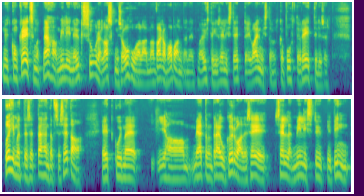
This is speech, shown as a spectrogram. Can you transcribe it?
nüüd konkreetsemalt näha, milline üks suure laskmise ohuala, ma väga vabandan, et ma ühtegi sellist ette ei valmistanud ka puhtteoreetiliselt. põhimõtteliselt tähendab see seda, et kui me ja me jätame praegu kõrvale see, selle, millist tüüpi pind,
